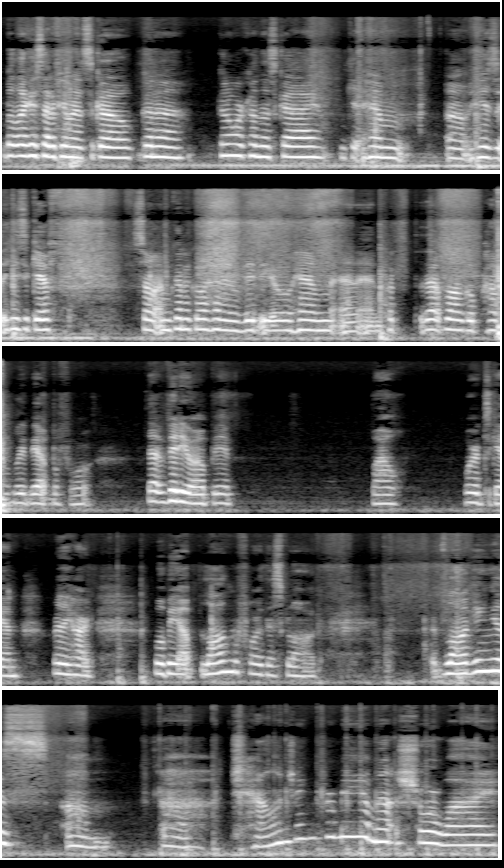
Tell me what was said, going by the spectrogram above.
but like I said a few minutes ago, gonna gonna work on this guy, get him. Uh, he's he's a gift, so I'm gonna go ahead and video him and and put that vlog will probably be up before that video. I'll be wow, words again, really hard. Will be up long before this vlog. Vlogging is um uh challenging for me. I'm not sure why.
